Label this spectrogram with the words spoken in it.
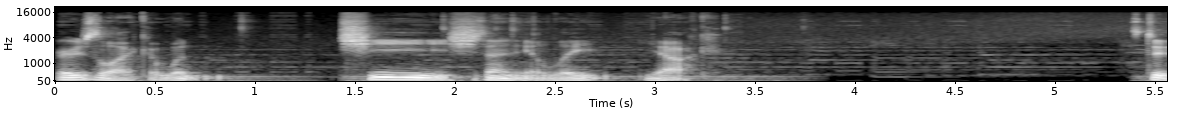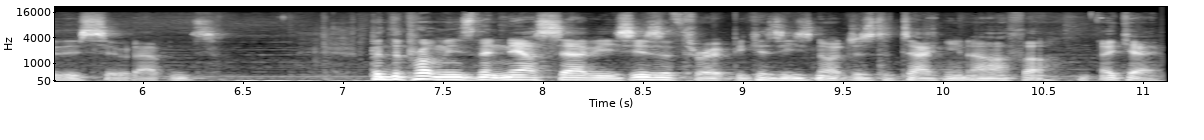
Where's Lyca? What? She she's only elite. Yuck. Let's do this. See what happens. But the problem is that now Saveas is a threat because he's not just attacking Arthur. Okay.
